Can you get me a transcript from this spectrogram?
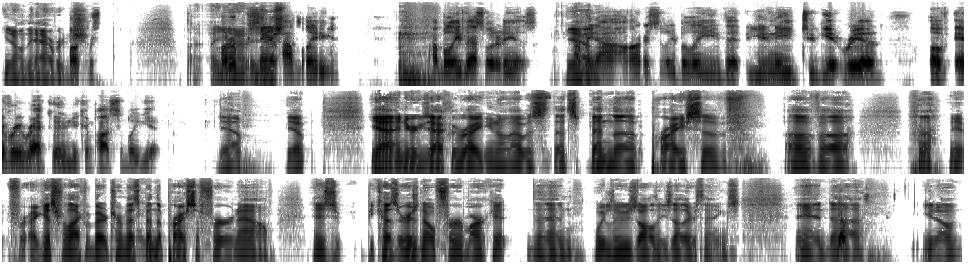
you know, on the average. 100%, Uh, you know, just- I believe I believe that's what it is. yeah. I mean, I honestly believe that you need to get rid of every raccoon you can possibly get. Yeah. Yep. Yeah, and you're exactly right. You know, that was that's been the price of of uh huh, for I guess for lack of a better term, that's been the price of fur now is because there is no fur market, then we lose all these other things. And Yep. uh you know,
